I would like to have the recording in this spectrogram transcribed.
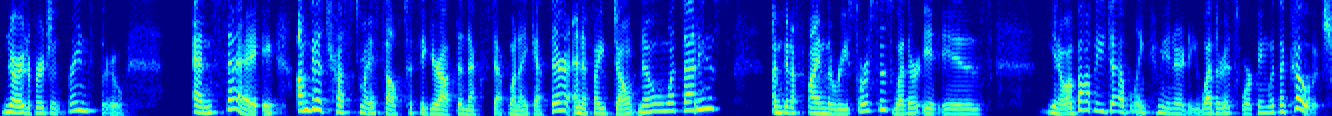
neurodivergent brains through and say, I'm going to trust myself to figure out the next step when I get there. And if I don't know what that is, I'm going to find the resources, whether it is, you know, a body doubling community, whether it's working with a coach,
